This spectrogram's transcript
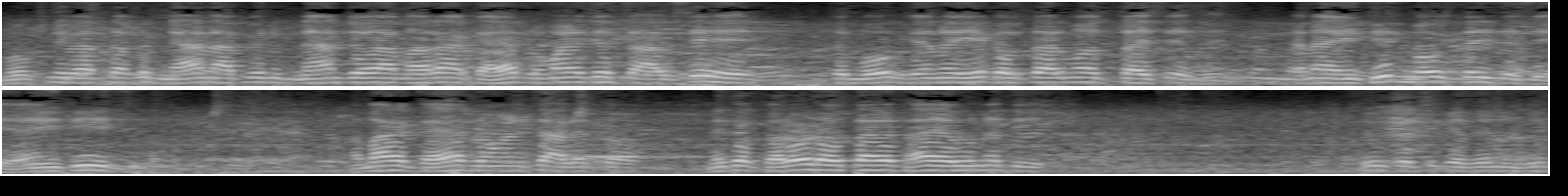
મોક્ષની વાત આપણે જ્ઞાન આપ્યું જ્ઞાન જો મારા કયા પ્રમાણે જો ચાલશે, તો મોક્ષ એનો એક અવતારમાં જ થાય છે. અને અહીંથી જ મોક્ષ થઈ જશે. અહીંથી જ. અમારા કયા પ્રમાણે ચાલે તો. નહીં તો કરોડ અવતાર થાય એવું નથી. શું પછી કે છે નથી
